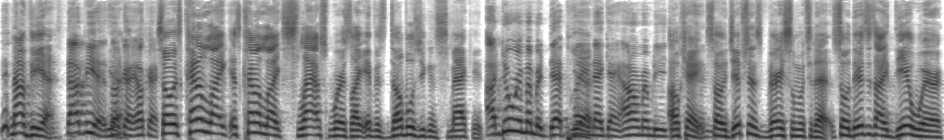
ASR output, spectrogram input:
Not VS. Not BS. Yeah. Okay, okay. So it's kind of like it's kind of like slaps, where it's like if it's doubles, you can smack it. I do remember that playing Yeah. that game. I don't remember the. Egyptian Okay, game. so Egyptian is very similar to that. So there's this idea where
